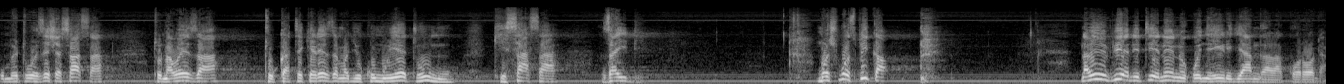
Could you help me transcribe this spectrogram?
umetuwezesha sasa tunaweza tukatekeleza majukumu yetu humu kisasa zaidi. Mheshimiwa Spika, na mimi pia nitie neno kwenye hili janga la korona.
